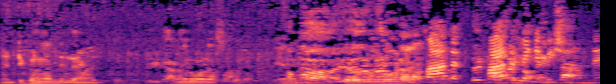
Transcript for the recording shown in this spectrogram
నేను టిఫిన్ కానీ మిషన్ ఉంది.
